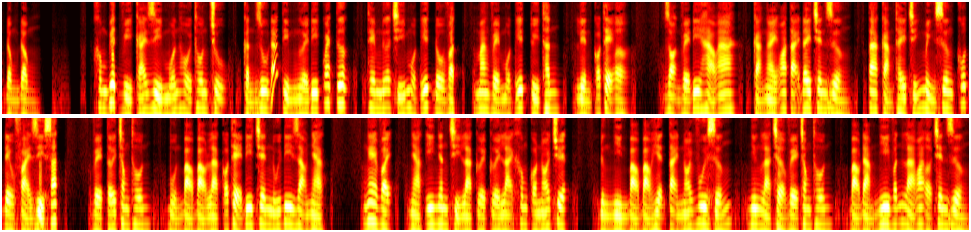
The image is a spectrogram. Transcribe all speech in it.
Đồng đồng, không biết vì cái gì muốn hồi thôn trụ, Cẩn Du đã tìm người đi quét tước, thêm nữa chí một ít đồ vật, mang về một ít tùy thân, liền có thể ở. Dọn về đi hảo A, cả ngày hoa tại đây trên giường, ta cảm thấy chính mình xương cốt đều phải dỉ sắt. Về tới trong thôn, bùn bảo bảo là có thể đi trên núi đi dạo nhạc. Nghe vậy, nhạc y nhân chỉ là cười cười lại không có nói chuyện. Đừng nhìn bảo bảo hiện tại nói vui sướng, nhưng là trở về trong thôn, bảo đảm nhi vẫn là hoa ở trên giường.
